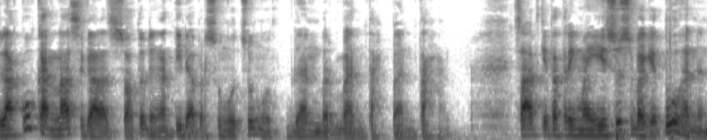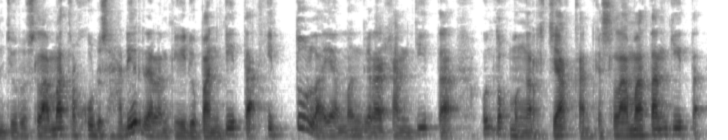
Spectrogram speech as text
lakukanlah segala sesuatu dengan tidak bersungut-sungut dan berbantah-bantahan saat kita terima Yesus sebagai Tuhan dan Juru Selamat, Roh Kudus hadir dalam kehidupan kita. Itulah yang menggerakkan kita untuk mengerjakan keselamatan kita.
